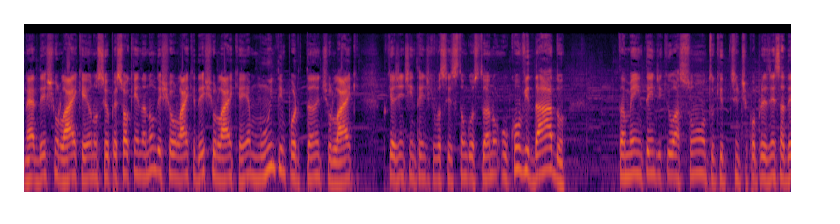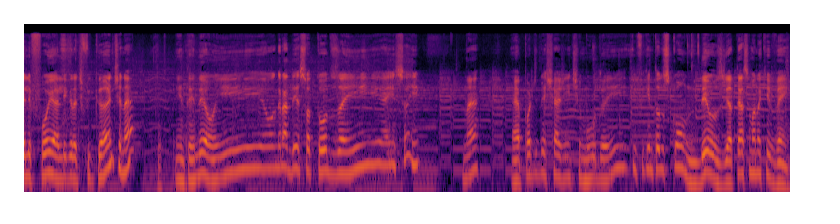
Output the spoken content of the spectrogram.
né? Deixem o like aí. Eu não sei o pessoal que ainda não deixou o like, deixe o like aí. É muito importante o like, porque a gente entende que vocês estão gostando. O convidado também entende que o assunto, que tipo a presença dele foi ali gratificante, né? Entendeu? E eu agradeço a todos aí. é isso aí, né? É, pode deixar a gente mudo aí. E fiquem todos com Deus. E até a semana que vem.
